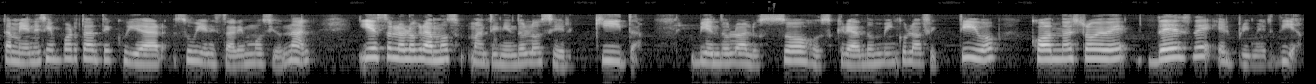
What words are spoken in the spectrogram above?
también es importante cuidar su bienestar emocional y esto lo logramos manteniéndolo cerquita, viéndolo a los ojos, creando un vínculo afectivo con nuestro bebé desde el primer día.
